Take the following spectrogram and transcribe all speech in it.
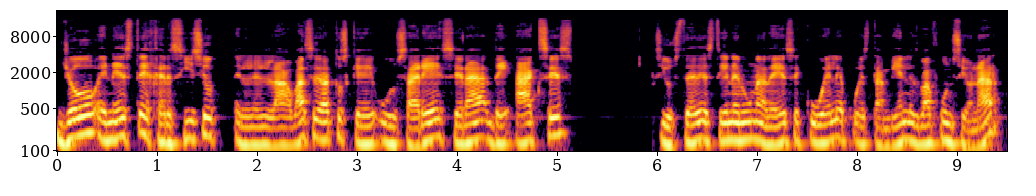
yo en este ejercicio, la base de datos que usaré será de Access. Si ustedes tienen una de SQL, pues también les va a funcionar.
